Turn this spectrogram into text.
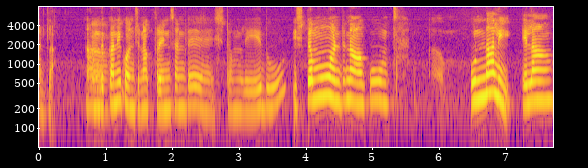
అట్లా. అందుకని కొంచెం నాకు ఫ్రెండ్స్ అంటే ఇష్టం లేదు. ఇష్టము అంటే నాకు ఉండాలి. ఎలా?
